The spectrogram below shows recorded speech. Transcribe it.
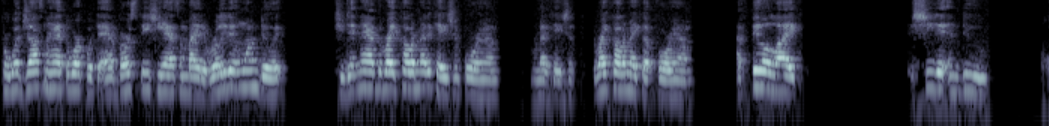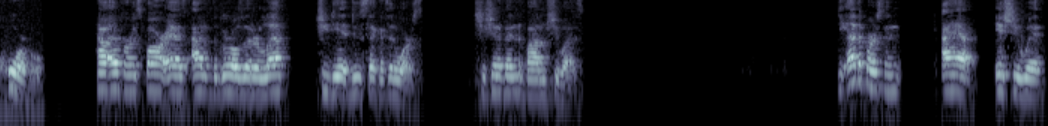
for what Joslyn had to work with, the adversity, she had somebody that really didn't want to do it. She didn't have the right color medication for him. Medication, the right color makeup for him. I feel like she didn't do horrible. However, as far as out of the girls that are left, she did do second to the worst. She should have been in the bottom, she was. The other person I have issue with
